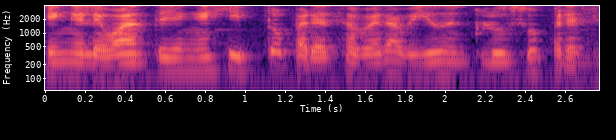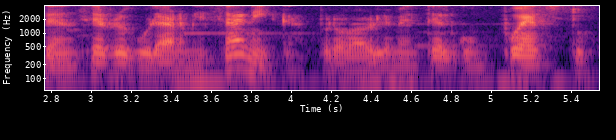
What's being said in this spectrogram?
En el Levante y en Egipto parece haber habido incluso presencia regular misánica, probablemente algún puesto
